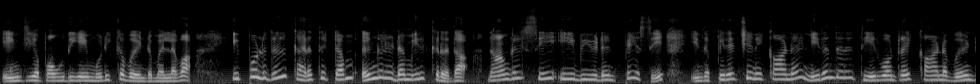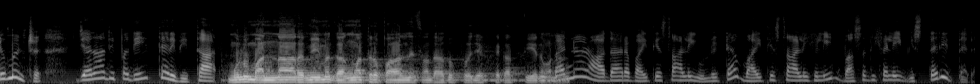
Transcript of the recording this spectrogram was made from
எஞ்சிய பகுதியை முடிக்க வேண்டுமல்லவா? இப்பொழுது கருத்திட்டம் எங்களிடம் இருக்கிறதா? நாங்கள் சிஇபியுடன் பேசி இந்த பிரச்சினைக்கான நிரந்தர தீர்வொன்றை காண வேண்டும் என்று ஜனாதிபதி தெரிவித்தார் මුළු මන්නාරමේම ගංවතුර පාලනය සඳහාතු ප්‍රොජෙක්ට් එකක් තියෙනවා නම් மன்னார் ஆதார வைத்தியசாலை உள்ளிட்ட வைத்தியசாலைகளின் வசதிகளை விஸ்தரித்தல்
